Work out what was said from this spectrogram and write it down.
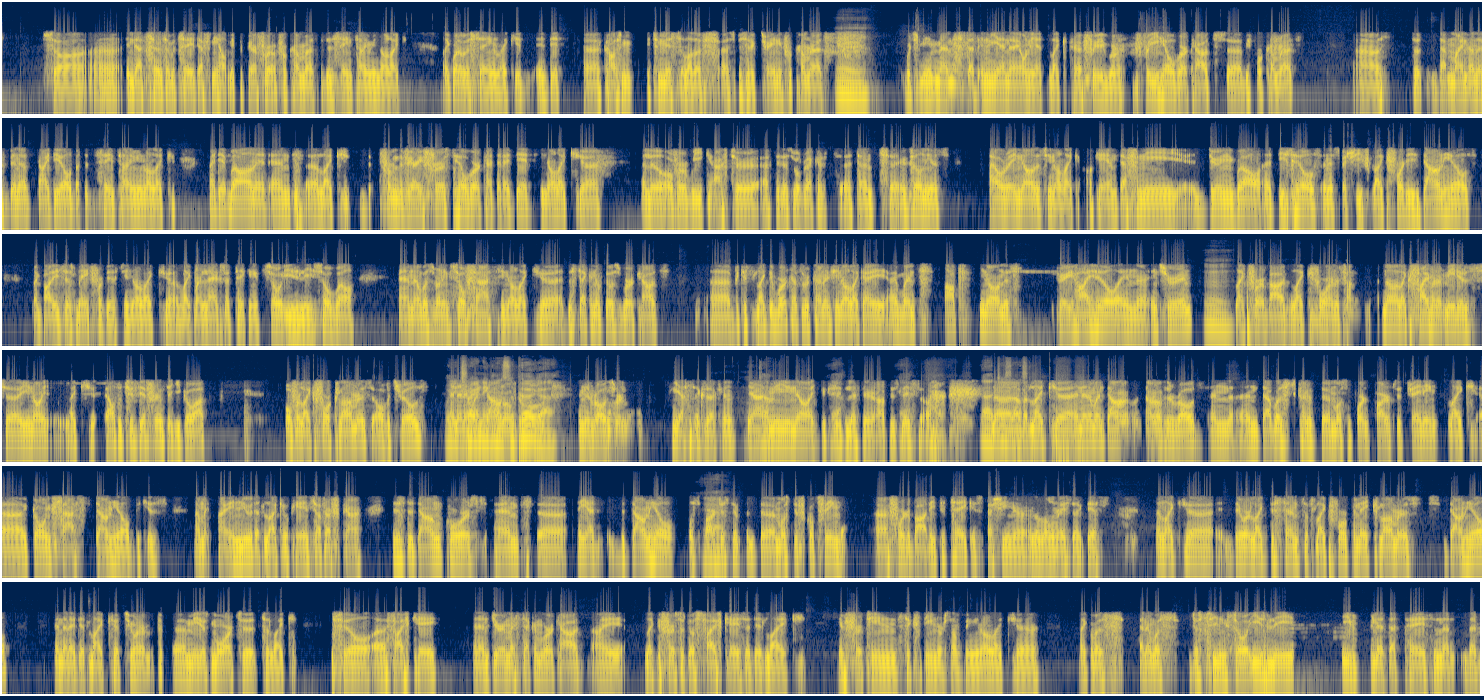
So uh, in that sense, I would say it definitely helped me prepare for for Comrades, but at the same time, you know, like like what I was saying, like it, it did uh, caused me to miss a lot of uh, specific training for comrades, mm. which meant that in the end I only had like uh, free free hill workouts uh, before comrades. Uh, so that might not have been ideal, but at the same time, you know, like I did well on it, and uh, like from the very first hill workout that I did, you know, like a little over a week after after this world record attempt in Vilnius. I already know that you know, like, okay, I'm definitely doing well at these hills, and especially like for these downhills, my body's just made for this. You know, like uh, like my legs are taking it so easily, so well, and I was running so fast. You know, like uh, at the second of those workouts, uh, because like the workouts were kind of you know like I I went up you know on this very high hill in uh, in Turin, mm. like for about like 400 no like 500 meters. Uh, you know, like altitude difference that you go up over like four kilometers over trails, were and then I went down over the road, and the roads were Yes, exactly. Yeah, I mean, you know, like because yeah. you live there, obviously. Yeah. So no, no, no but like, uh, and then I went down down over the roads, and and that was kind of the most important part of the training, like uh, going fast downhill, because I mean, I knew that like, okay, in South Africa, this is the down course, and uh, yeah, the downhill yeah. are just the, the, most difficult thing uh, for the body to take, especially in a, in a long race like this. And like, uh, they were like descents of like 4.8 kilometers downhill and then I did like 200 uh, meters more to to like fill uh, 5k. And then during my second workout, I like the first of those 5ks, I did like in 13, 16 or something. You know, like uh, like it was, and it was just feeling so easily, even at that pace, and that that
